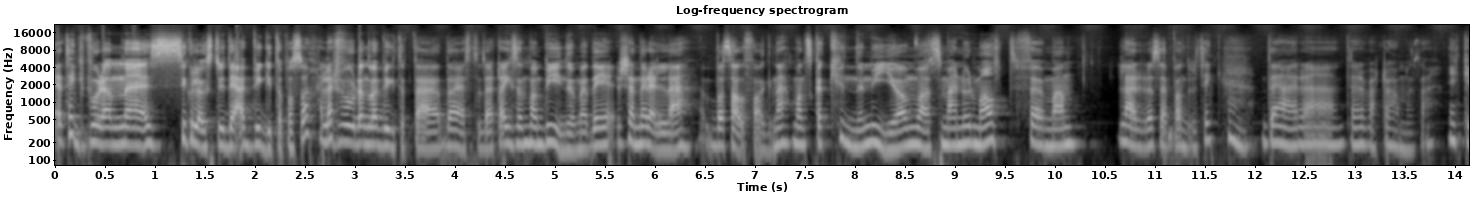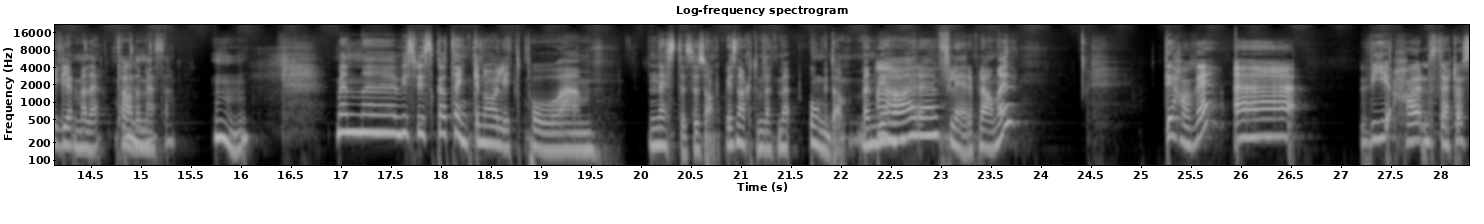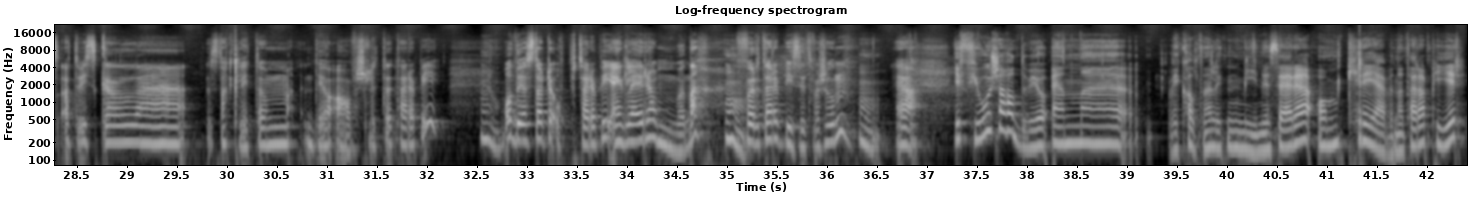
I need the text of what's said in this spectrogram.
Jeg tenker på hvordan eh, psykologstudiet er bygget opp også. Eller hvordan det var bygget opp da, da jeg studerte. Man begynner jo med de generelle basalfagene. Man skal kunne mye om hva som er normalt, før man lærer å se på andre ting. Mm. Det, er, eh, det, er, verdt å ha med seg. Ikke glemme det. Ta det mm. med seg. Mm. Men uh, hvis vi skal tenke nå litt på um, neste sesong Vi snakket om dette med ungdom, men vi mm. har flere planer? Det har vi. Vi har notert oss at vi skal snakke litt om det å avslutte terapi. Mm. Og det å starte opp terapi, egentlig rammene mm. for terapisituasjonen. Mm. Ja. I fjor så hadde vi jo en vi kalte det en liten miniserie om krevende terapier.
